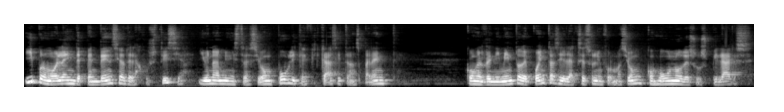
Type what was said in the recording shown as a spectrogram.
y promover la independencia de la justicia y una administración pública eficaz y transparente, con el rendimiento de cuentas y el acceso a la información como uno de sus pilares.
